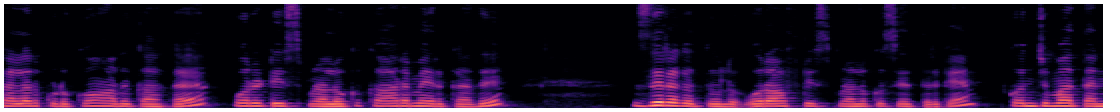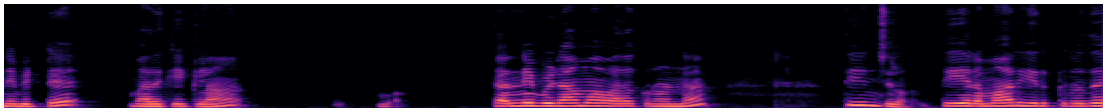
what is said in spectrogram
கலர் கொடுக்கும். அதுக்காக ஒரு டீஸ்பூன் அளவுக்கு காரமே இருக்காது. ஜீரகத்தூள் ஒரு ஆஃப் டீஸ்பூன் அளவுக்கு சேர்த்துருக்கேன். கொஞ்சமாக தண்ணி விட்டு வதக்கிக்கலாம். தண்ணி விடாமல் வதக்கணுன்னா தீஞ்சிரும். தீர மாதிரி இருக்கிறது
